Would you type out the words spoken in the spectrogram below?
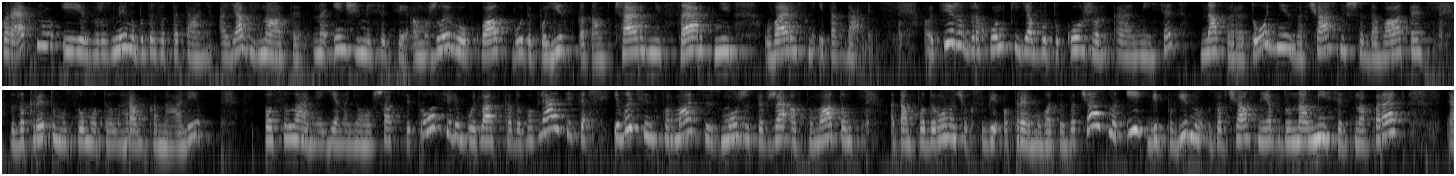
коректно і зрозуміло буде запитання: а як знати на інші місяці? А можливо, у вас буде поїздка там в червні, в серпні, у вересні і так далі. Ці розрахунки я буду кожен е, місяць напередодні завчасніше давати в закритому своєму телеграм-каналі. Посилання є на нього в шапці профілю. Будь ласка, додайтеся, і ви цю інформацію зможете вже автоматом там подаруночок собі отримувати завчасно, і відповідно завчасно я буду на місяць наперед, е,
